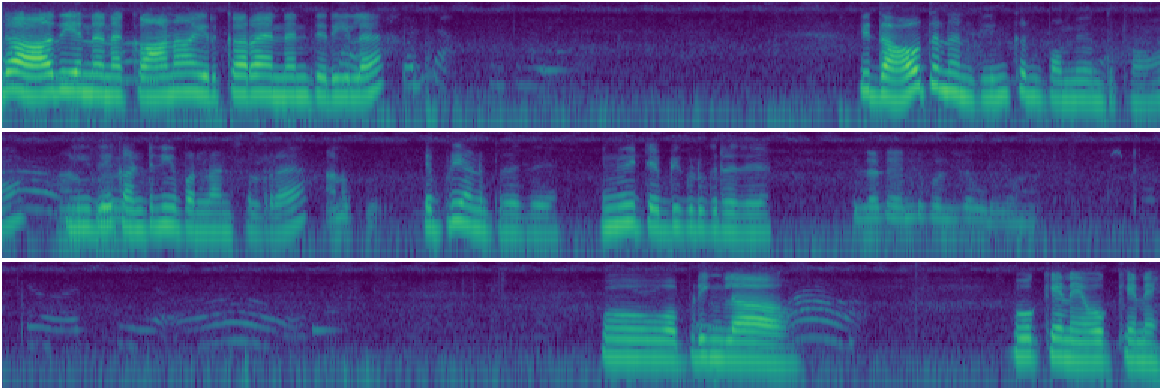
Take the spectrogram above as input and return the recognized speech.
எங்க ஆதி என்ன காணா இருக்காரா என்னன்னு தெரியல. இது தாவத்தண்ணனுக்கு லிங்க் அனுப்பாமே வந்துட்டோம். நீ இதே கண்டினியூ பண்ணலான்னு சொல்ற. அனுப்பு. எப்படி அனுப்புறது? இன்வைட் எப்படி கொடுக்கறது? இல்லாட்டி எண்டு பண்ணி தான் கொடுக்கணும். ஓ அப்படிங்களா? ஓகேண்ணே ஓகேண்ணே.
